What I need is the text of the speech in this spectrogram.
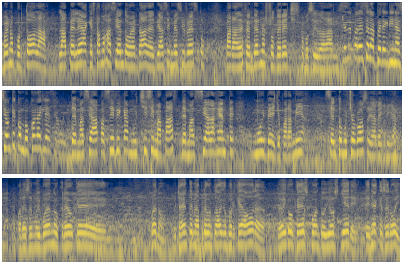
Bueno, por toda la, la, pelea que estamos haciendo, ¿verdad? Desde hace mes y resto para defender nuestros derechos como ciudadanos. ¿Qué le parece la peregrinación que convocó la iglesia hoy? Demasiada pacífica, muchísima paz, demasiada gente, muy bello. Para mí siento mucho gozo y alegría. Me parece muy bueno, creo que, bueno, mucha gente me ha preguntado que por qué ahora. Yo digo que es cuando Dios quiere, tenía que ser hoy,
